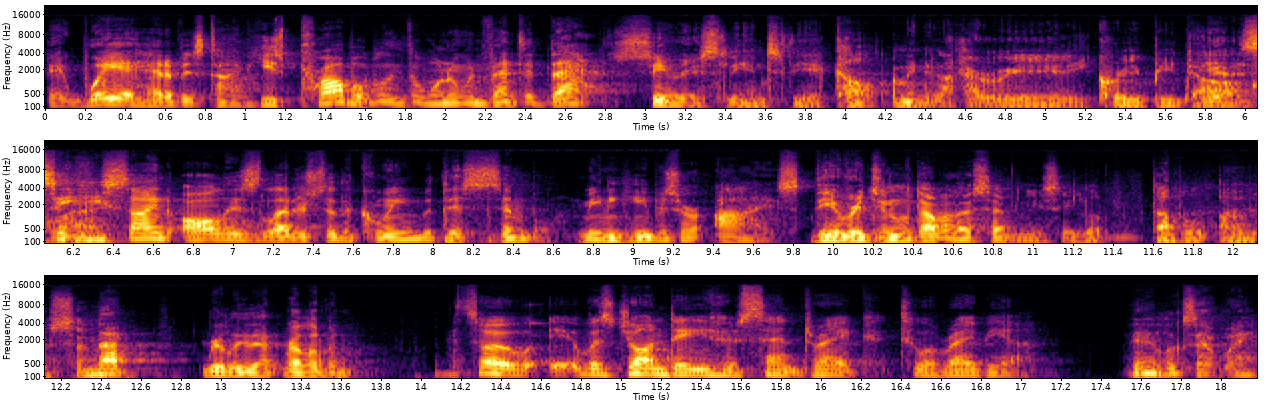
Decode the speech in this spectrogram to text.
Okay, way ahead of his time. He's probably the one who invented that. Seriously into the occult. I mean, like a really creepy dark Yeah, see, way. he signed all his letters to the Queen with this symbol, meaning he was her eyes. The original 007, you see, look, 007. Not really that relevant. So it was John Dee who sent Drake to Arabia. Yeah, it looks that way.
